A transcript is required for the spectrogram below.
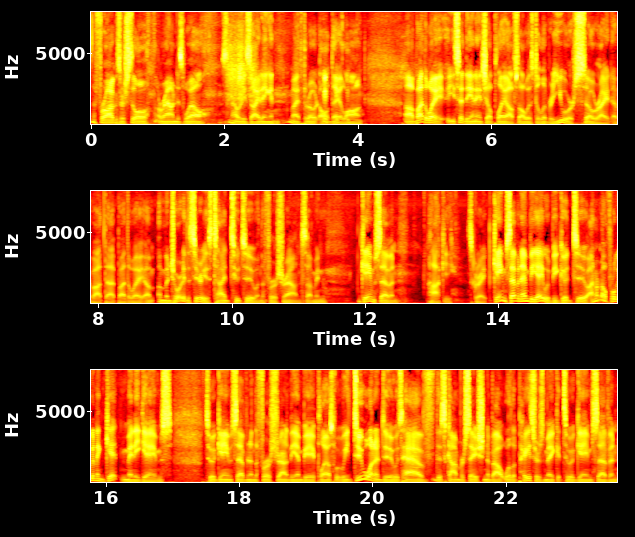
The frogs are still around as well, somehow residing in my throat all day long. Uh, by the way, you said the NHL playoffs always deliver. You were so right about that, by the way. Um, a majority of the series tied 2 2 in the first round. So, I mean, game seven hockey. It's great. Game seven NBA would be good too. I don't know if we're going to get many games to a game seven in the first round of the NBA playoffs. What we do want to do is have this conversation about will the Pacers make it to a game seven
